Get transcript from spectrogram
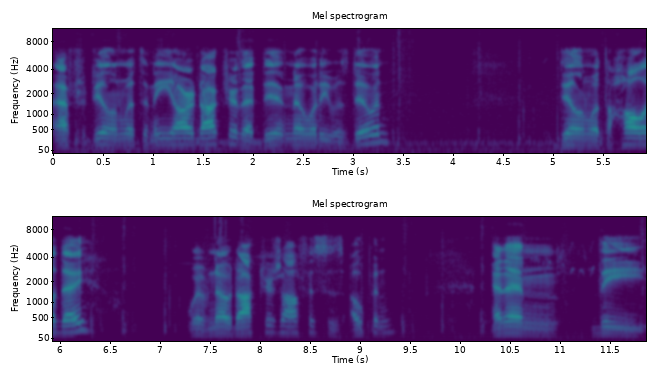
After dealing with an ER doctor that didn't know what he was doing, dealing with the holiday with no doctor's offices open, and then the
